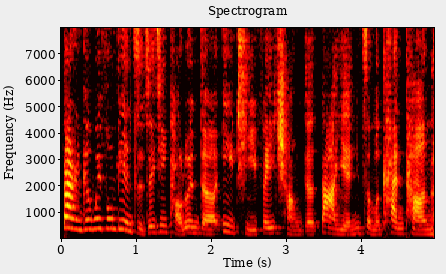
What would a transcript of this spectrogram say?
大人跟微风电子最近讨论的议题非常的大耶，你怎么看它呢？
